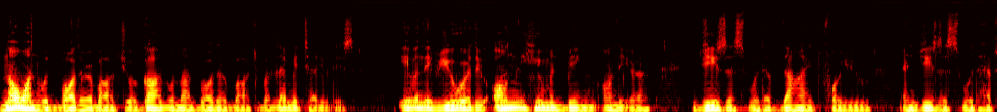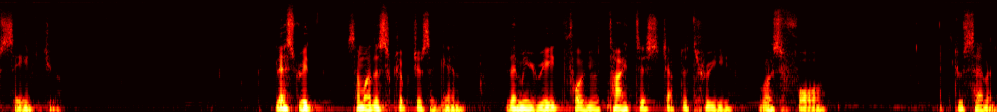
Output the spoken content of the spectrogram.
no one would bother about you, God will not bother about you. But let me tell you this even if you were the only human being on the earth, Jesus would have died for you and Jesus would have saved you. Let's read some other scriptures again. Let me read for you Titus chapter 3, verse 4 to 7.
